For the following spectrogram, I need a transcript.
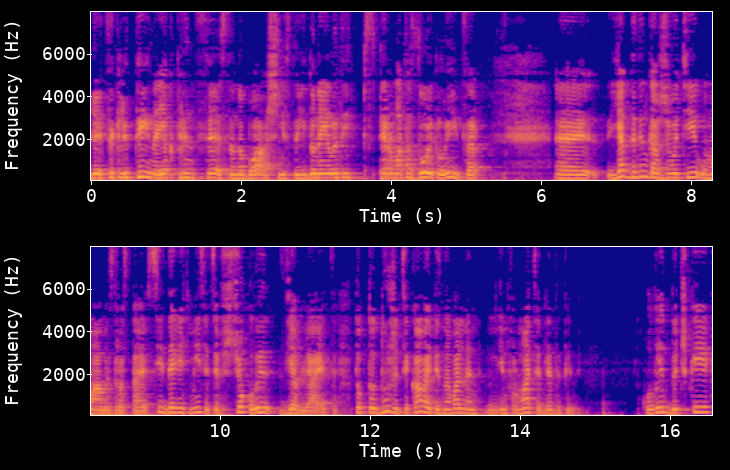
Яйцеклітина, як принцеса на башні, стоїть, до неї летить сперматозоїд лицар. Е, як дитинка в животі у мами зростає, всі 9 місяців, що коли з'являється. Тобто дуже цікава і пізнавальна інформація для дитини. Коли дочки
